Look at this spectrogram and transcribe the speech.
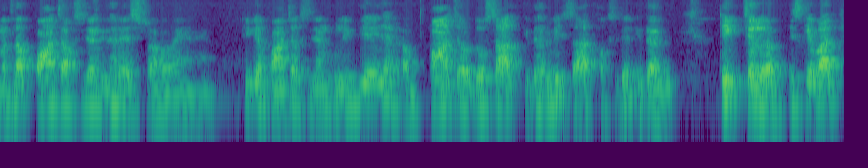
मतलब पाँच ऑक्सीजन इधर एक्स्ट्रा हो रहे हैं। ठीक है? पाँच ऑक्सीजन को लिख दिया इधर। अब पाँच और दो सात इधर भी सात ऑक्सीजन इधर भी। ठीक चलो अब इसके बाद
